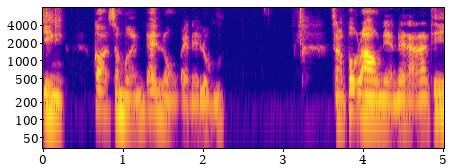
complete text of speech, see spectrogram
จริง ก็เสมือนได้ลงไปในหลุมสำหรับพวกเราเนี่ยในฐานะที่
